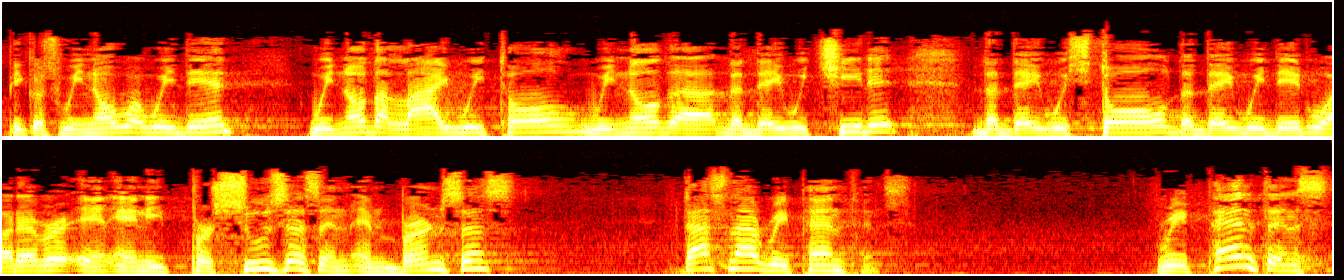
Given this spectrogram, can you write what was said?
because we know what we did. We know the lie we told. We know the, the day we cheated, the day we stole, the day we did whatever, and, and it pursues us and, and burns us. That's not repentance. Repentance,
